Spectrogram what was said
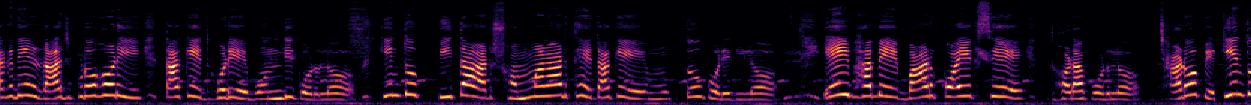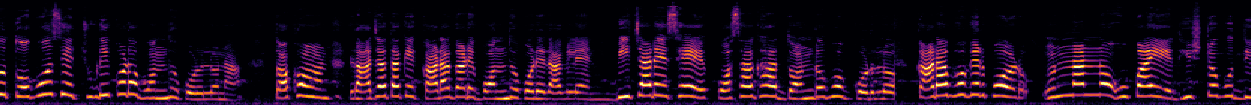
একদিন রাজপ্রহরী তাকে ধরে বন্দি করল, কিন্তু পিতার সম্মানার্থে তাকে মুক্তও করে দিল। এইভাবে বার কয়েক সে ধরা পড়ল। ছাড়ও পে কিন্তু তবুও সে চুরি করা বন্ধ করল না। তখন রাজা তাকে কারাগারে বন্ধ করে রাখলেন। বিচারে সে কষাঘাত দণ্ডভোগ করল। কারাভোগের পর অন্যান্য উপায়ে ধৃষ্টবুদ্ধি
